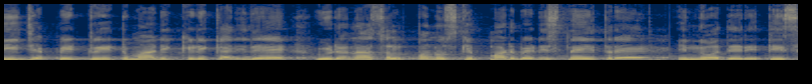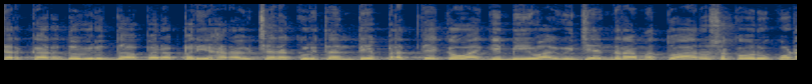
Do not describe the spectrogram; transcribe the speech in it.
ಬಿಜೆಪಿ ಟ್ವೀಟ್ ಮಾಡಿ ಕಿಡಿಕಾರಿದೆ. ವಿಡಿಯೋನ ಸ್ವಲ್ಪನೂ ಸ್ಕಿಪ್ ಮಾಡಬೇಡಿ ಸ್ನೇಹಿತರೆ. ಇನ್ನು ಅದೇ ರೀತಿ ಸರ್ಕಾರದ ವಿರುದ್ಧ ಬರ ಪರಿಹಾರ ವಿಚಾರ ಕುರಿತಂತೆ ಪ್ರತ್ಯೇಕವಾಗಿ ಬಿ ವೈ ವಿಜೇಂದ್ರ ಮತ್ತು ಆರೋಶಕ್ ಅವರು ಕೂಡ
